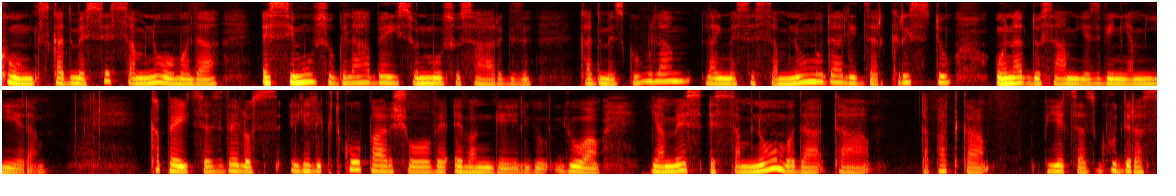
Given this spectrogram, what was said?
Kungs, kad mēs esam nomodā, esi mūsu glābējs un mūsu sārgs. Kad mēs gulam, lai mēs esam nomodā līdz ar Kristu un atdosāmies viņam mieram. Kāpēc es vēlos ielikt kopā ar šo evangēliju? Jo, ja mēs esam nomodā tā, tāpat kā piecas gudras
